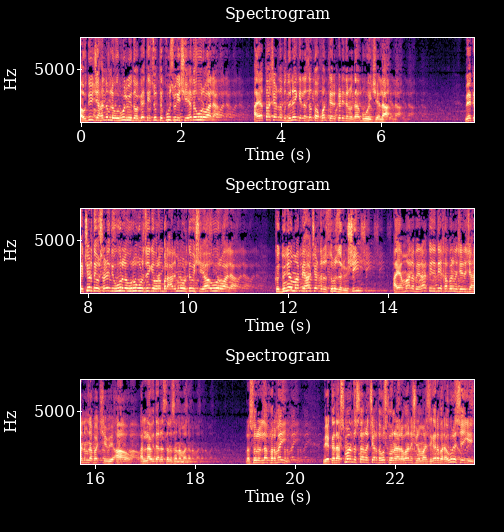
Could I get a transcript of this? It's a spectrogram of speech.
او دی جهنم له ورول وي دا به ته څوک ته پوښتنه شي دا ور والا آیا تا چېرته په دنیا کې لذت او خوند تیر کړی دی نو دا بوې جلا وې کچرته یو سړی دی اور له ورو ورځي کې رب العالمین ورته وی شي یا اور والا که دنیا ما په چرته رسول ضرور شي ایا مال به راکې دې خبر نه چې جهنم نه بچ شي او الله تعالی سره سره منم رسول الله فرمایي وې کده اسمان د سره چرته اوس ونه روان شي مازیګر بر ورسیږي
